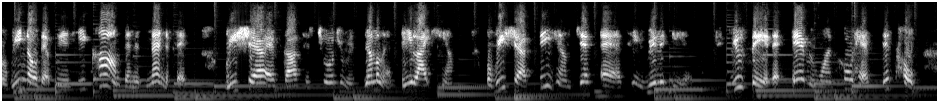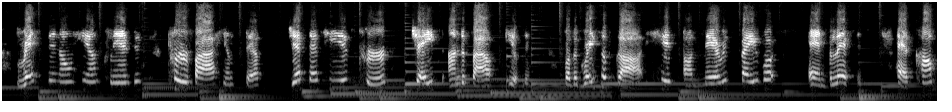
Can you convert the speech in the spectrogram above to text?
But we know that when He comes and is manifest, we shall, as God's his children, resemble and be like Him. For we shall see Him just as He really is. You said that everyone who has this hope resting on Him cleanses, purifies himself, just as He is pure, chaste, undefiled, guiltless. For the grace of God, His unmerited favor and blessing has come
